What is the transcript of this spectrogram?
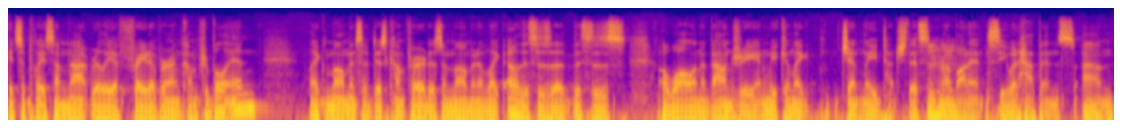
it's a place I'm not really afraid of or uncomfortable in. Like moments of discomfort is a moment of like, oh, this is a this is a wall and a boundary, and we can like gently touch this and Mhm. rub on it and see what happens. Um,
